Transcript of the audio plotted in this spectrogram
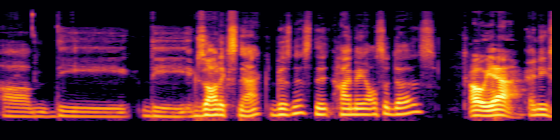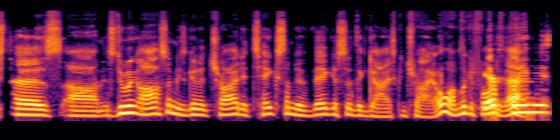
um, the the exotic snack business that Jaime also does, oh, yeah. and he says um, it's doing awesome. He's going to try to take some to Vegas so the guys can try. Oh, I'm looking forward Yes, to that. please.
